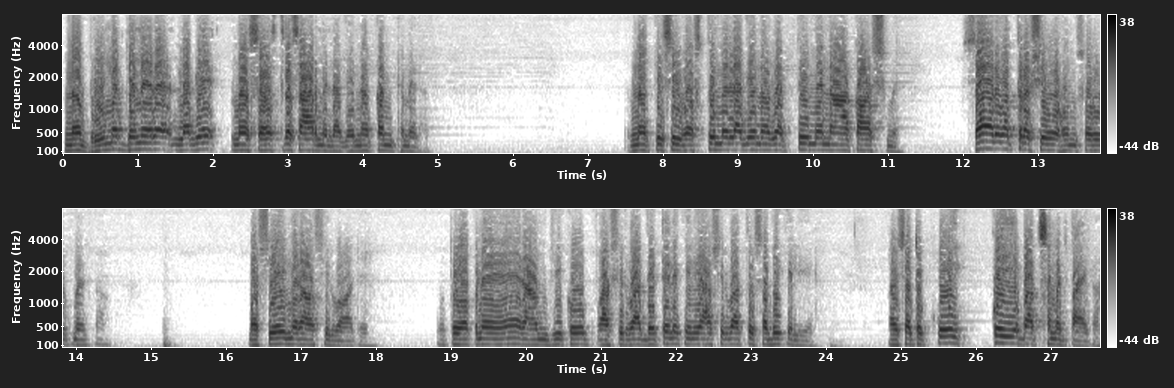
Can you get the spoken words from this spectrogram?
न भ्रू मध्य में लगे, न सहस्त्र सार में लगे, न कंठ में लगे। न किसी वस्तु में लगे, न व्यक्ति में, न आकाश में। सर्वत्र शिव हम स्वरूप में बस यही मेरा आशीर्वाद है। वो तो अपने राम जी को आशीर्वाद देते, लेकिन ये आशीर्वाद तो सभी के लिए ऐसा तो कोई कोई ये बात समझ पाएगा।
